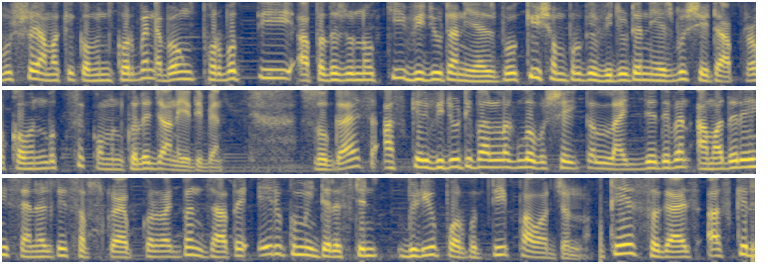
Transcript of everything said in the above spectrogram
অবশ্যই আমাকে কমেন্ট করবেন। এবং পরবর্তী আপনাদের জন্য কি ভিডিওটা নিয়ে আসব, কী সম্পর্কে ভিডিওটা নিয়ে আসব, সেটা আপনারা কমেন্ট বক্সে কমেন্ট করে জানিয়ে দিবেন। সো গাইস আজকের ভিডিওটি ভালো লাগল অবশ্যই একটা লাইক দিয়ে দেবেন আমাদের এই চ্যানেলটি সাবস্ক্রাইব করে রাখবেন যাতে এরকম ইন্টারেস্টিং ভিডিও পরবর্তী পাওয়ার জন্য। ওকে সো গাইজ আজকের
